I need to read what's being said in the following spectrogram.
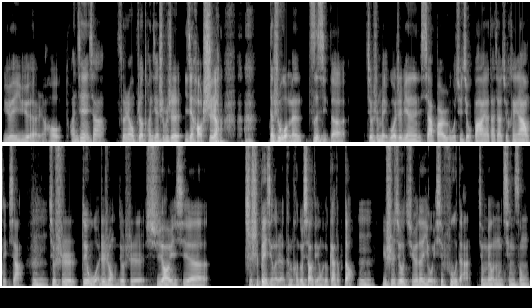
约一约，然后团建一下。虽然我不知道团建是不是一件好事啊，但是我们自己的就是美国这边下班如果去酒吧呀，大家去 hang out 一下，嗯就是对我这种就是需要一些知识背景的人，他们很多笑点我都 get 不到，嗯于是就觉得有一些负担，就没有那么轻松。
